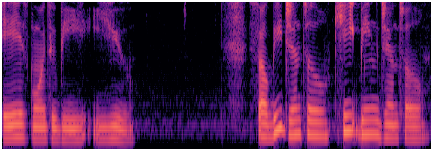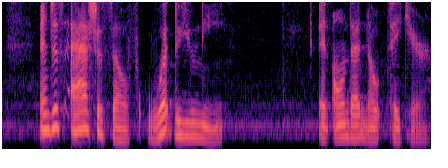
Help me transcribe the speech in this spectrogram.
is going to be you. So be gentle, keep being gentle, and just ask yourself, what do you need? And on that note, take care.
